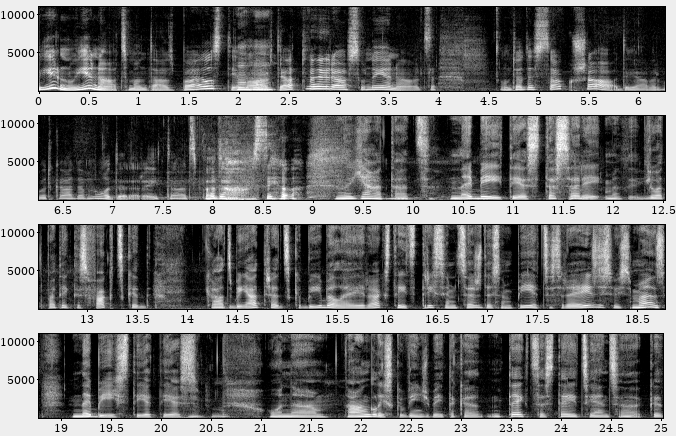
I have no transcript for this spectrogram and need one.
ir, nu ienāca man tās bailes, tie uh mhm. -huh. vārti atvērās un ienāca. Un tad es saku šādi, jā, varbūt kādam noder arī tāds padoms, jā. Nu jā, tāds nebīties, tas arī, man ļoti patīk tas fakts, kad kāds bija atradzis, ka Bībelē ir rakstīts 365 reizes vismaz nebīstieties. Mm -hmm. Un uh, angliski viņš bija teikts tas teiciens, ka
